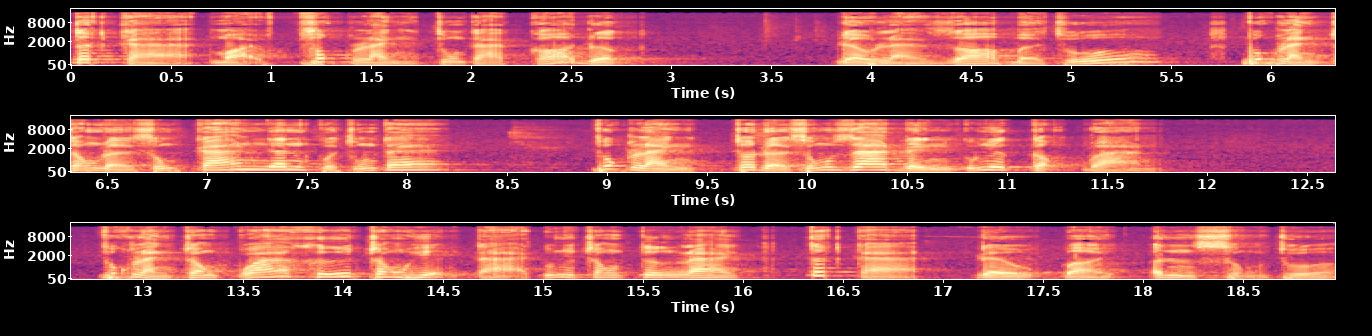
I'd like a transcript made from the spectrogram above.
Tất cả mọi phúc lành chúng ta có được đều là do bởi Chúa. Phúc lành trong đời sống cá nhân của chúng ta phúc lành cho đời sống gia đình cũng như cộng đoàn. Phúc lành trong quá khứ, trong hiện tại cũng như trong tương lai, tất cả đều bởi ân sủng chúa.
